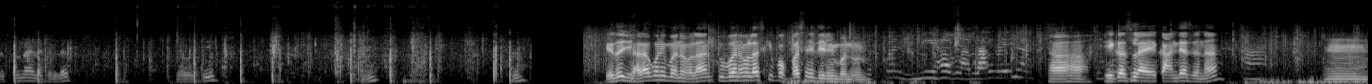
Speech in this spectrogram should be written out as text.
तू नाही ना हं? तर झाडा कोणी बनवला आणि तू बनवलास की पप्पासने दिली बनवून? हा. हा हा. हे कसलं आहे? कांद्याचं ना? हा. हम्म.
